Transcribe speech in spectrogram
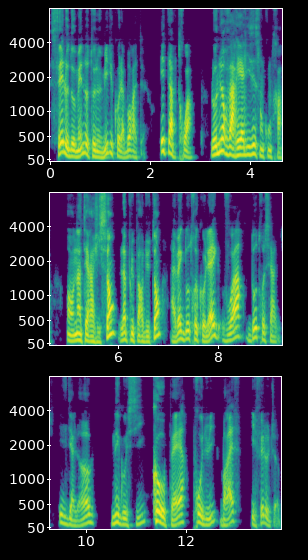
c'est le domaine d'autonomie du collaborateur. Étape 3. L'honneur va réaliser son contrat en interagissant la plupart du temps avec d'autres collègues, voire d'autres services. Il dialogue, négocie, coopère, produit, bref, il fait le job.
